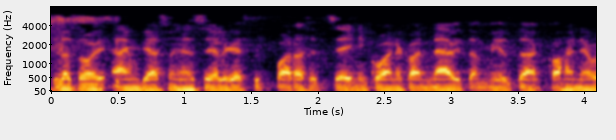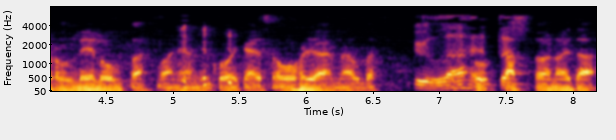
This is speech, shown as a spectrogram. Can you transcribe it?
Kyllä toi MGS on ihan selkeästi paras, että se ei niinku ainakaan näytä miltään kahden euron lelulta, vaan ihan niinku oikeassa ohjaimelta. Kyllä. Kun että... katsoo noita,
